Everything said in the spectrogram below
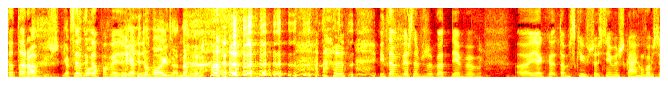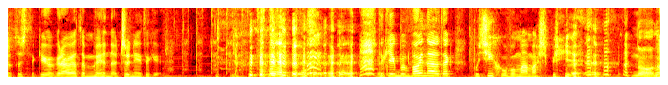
To to robisz. Jak Chcę to tylko wo- powiedzieć. Jak to wojna, no. I tam wiesz, na przykład, nie wiem, jak tam z kimś wcześniej mieszkają, właśnie coś takiego grał, ja tam myję naczynie i takie... tak jakby wojna, ale tak po cichu, bo mama śpi. No, no.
